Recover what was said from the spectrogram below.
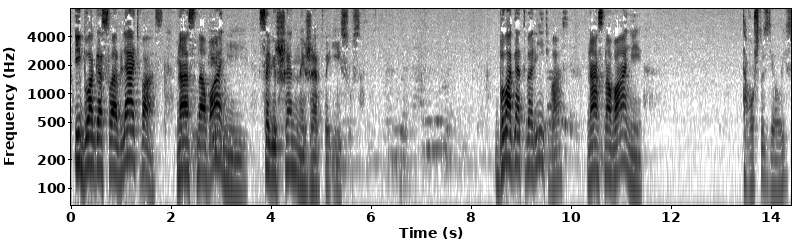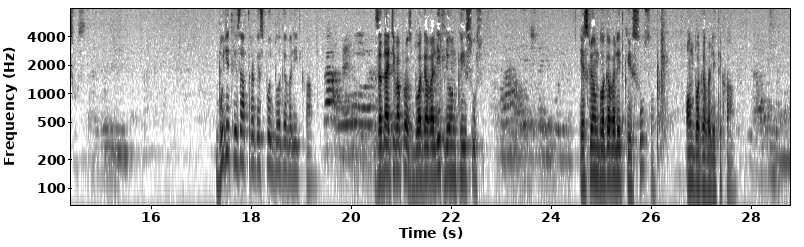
И благословлять вас на основании совершенной жертвы Иисуса. Благотворить вас на основании того, что сделал Иисус. Будет ли завтра Господь благоволить к вам? Задайте вопрос, благоволит ли Он к Иисусу? Если Он благоволит к Иисусу, Он благоволит и к вам.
